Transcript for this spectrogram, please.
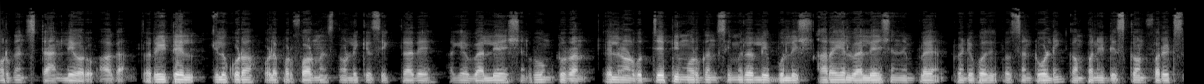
ಮೊರ್ಗನ್ ಸ್ಟ್ಯಾನ್ಲಿ ಅವರು. ಆಗ ರಿಟೇಲ್ ಇಲ್ಲೂ ಕೂಡ ಒಳ್ಳೆ ಪರ್ಫಾರ್ಮೆನ್ಸ್ ನೋಡ್ಲಿಕ್ಕೆ ಸಿಗ್ತಾ ಇದೆ. ಹಾಗೆ ವ್ಯಾಲ್ಯೂಯೇಷನ್ ರೂಮ್ ಟು ರನ್ ಇಲ್ಲಿ ನೋಡಬಹುದು J P Morgan similarly bullish R I L valuation imply twenty percent holding company discount for its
